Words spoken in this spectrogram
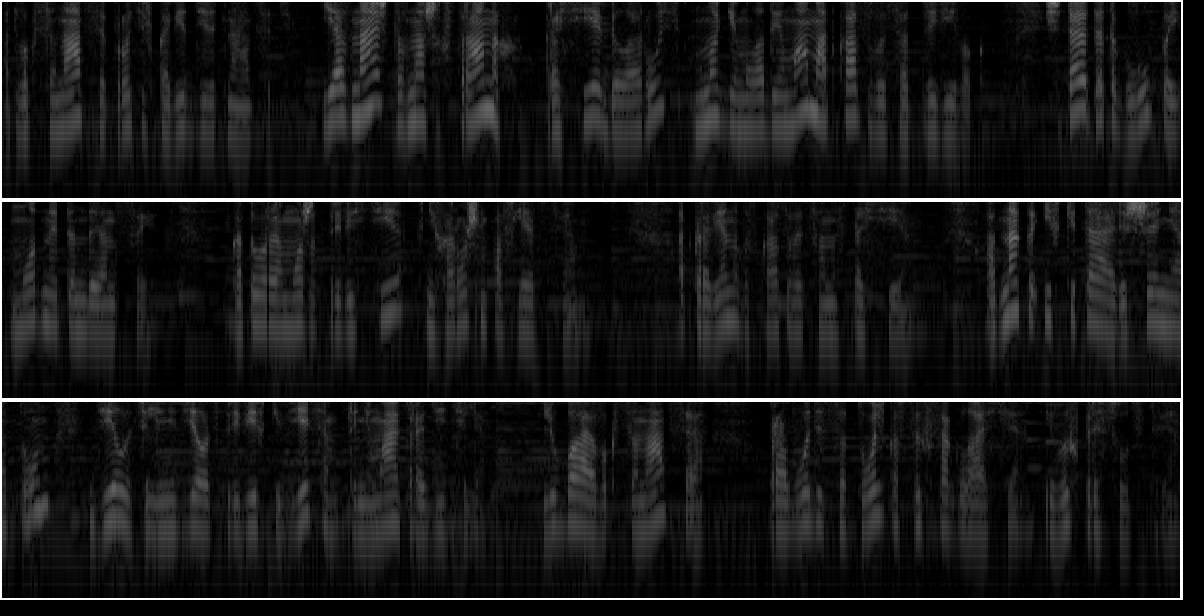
от вакцинации против COVID-19. Я знаю, что в наших странах, Россия, Беларусь, многие молодые мамы отказываются от прививок, считают это глупой, модной тенденцией, которая может привести к нехорошим последствиям. Откровенно высказывается Анастасия. Однако и в Китае решение о том, делать или не делать прививки детям, принимают родители. Любая вакцинация проводится только с их согласия и в их присутствии.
